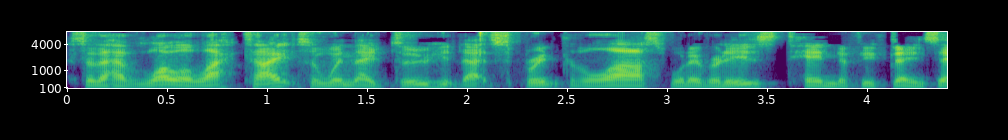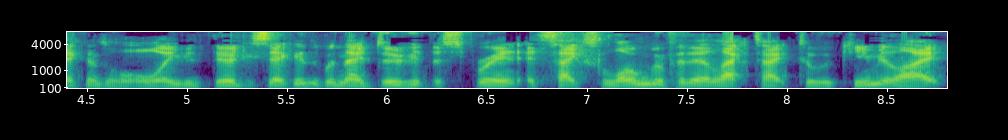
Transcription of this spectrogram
so they have lower lactate. So when they do hit that sprint for the last whatever it is, 10 to 15 seconds or, or even 30 seconds, when they do hit the sprint, it takes longer for their lactate to accumulate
